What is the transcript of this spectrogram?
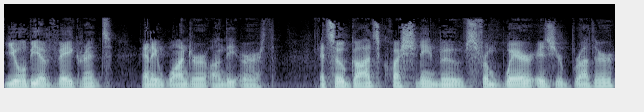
You will be a vagrant and a wanderer on the earth. And so God's questioning moves from where is your brother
